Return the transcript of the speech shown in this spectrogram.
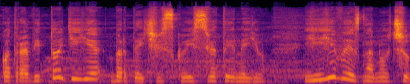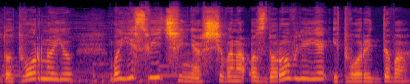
котра відтоді є Бердичівською святинею. Її визнано чудотворною, бо є свідчення, що вона оздоровлює і творить дива.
